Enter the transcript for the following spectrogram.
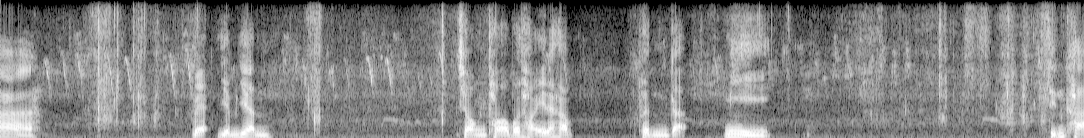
มา แวะเยี่ยมเยียน ช่องทอบ่ถอยนะครับ เพิ่นกะมี สินค้า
